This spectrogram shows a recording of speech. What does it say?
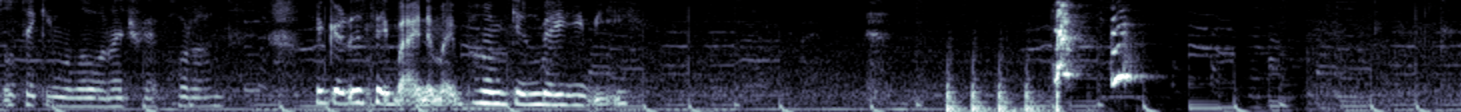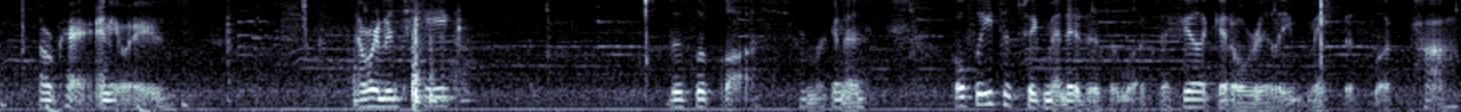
Crystal's taking Willow on a trip. Hold on. I gotta say bye to my pumpkin baby. Okay, anyways. Now we're gonna take this lip gloss and we're gonna, hopefully it's as pigmented as it looks. I feel like it'll really make this look pop.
